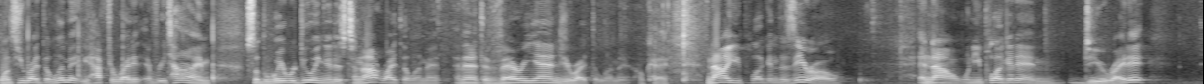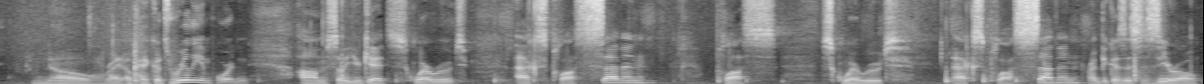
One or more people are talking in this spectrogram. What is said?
Once you write the limit, you have to write it every time. So the way we're doing it is to not write the limit and then at the very end you write the limit, okay? Now you plug in the zero and now when you plug it in, do you write it? No, right? Okay, good. It's really important. Um, so you get square root x plus 7 plus square root x plus 7, right? Because this is 0.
